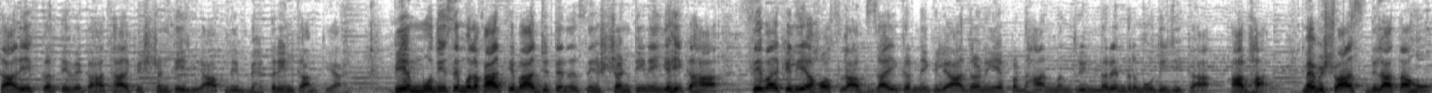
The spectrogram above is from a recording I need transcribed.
तारीफ़ करते हुए कहा था कि, शंटी जी, आपने बेहतरीन काम किया है। पीएम मोदी से मुलाकात के बाद जितेंद्र सिंह शंटी ने यही कहा, सेवा के लिए हौसला अफजाई करने के लिए आदरणीय प्रधानमंत्री नरेंद्र मोदी जी का आभार। मैं विश्वास दिलाता हूँ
